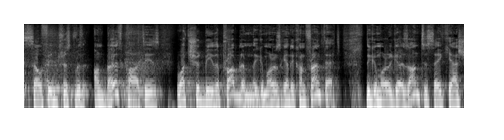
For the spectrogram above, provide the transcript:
self-interest with, on both parties, what should be the problem? The Gemara is going to confront that. The Gemara goes on to say, It's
